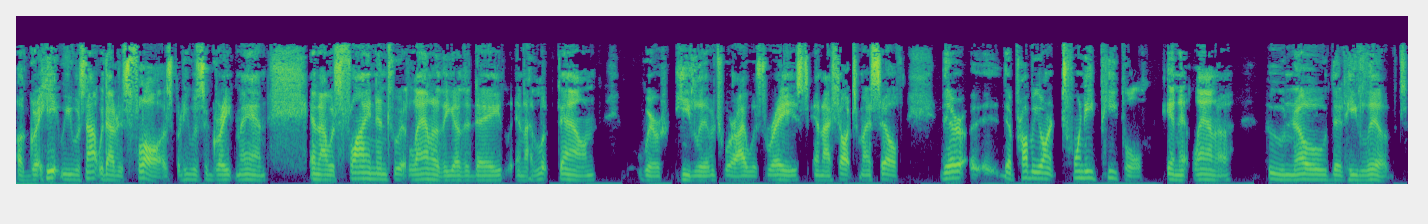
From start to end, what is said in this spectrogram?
a great, he, he was not without his flaws, but he was a great man. And I was flying into Atlanta the other day and I looked down where he lived, where I was raised. And I thought to myself, there, there probably aren't 20 people in Atlanta who know that he lived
